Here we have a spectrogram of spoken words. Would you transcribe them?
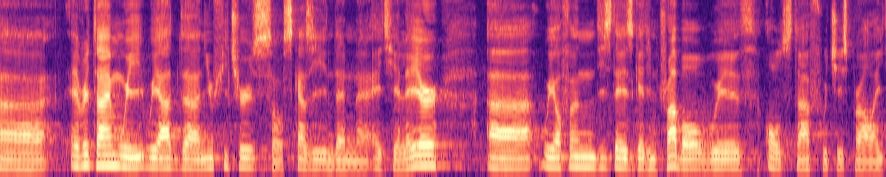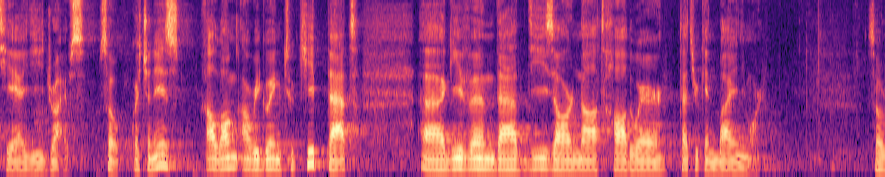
uh, every time we, we add uh, new features, so SCSI and then uh, ATA layer, uh, we often these days get in trouble with old stuff, which is Parallel ATA IDE drives. So question is, how long are we going to keep that, uh, given that these are not hardware that you can buy anymore? So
